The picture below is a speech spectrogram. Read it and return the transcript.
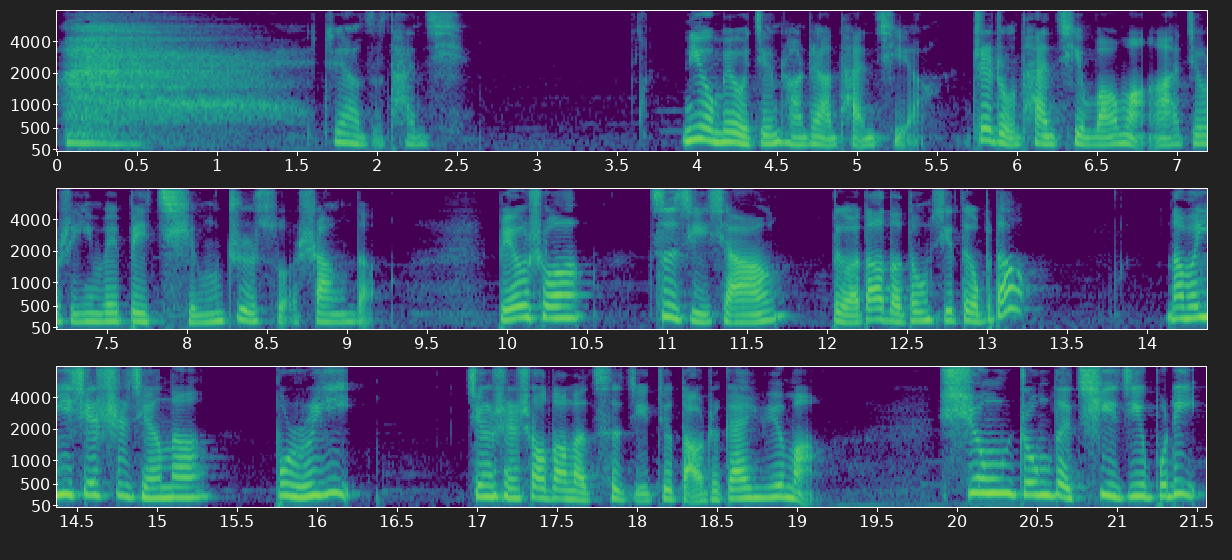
唉，这样子叹气。你有没有经常这样叹气啊？这种叹气往往啊，就是因为被情志所伤的。比如说，自己想得到的东西得不到，那么一些事情呢不如意，精神受到了刺激，就导致肝郁嘛。胸中的气机不利，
